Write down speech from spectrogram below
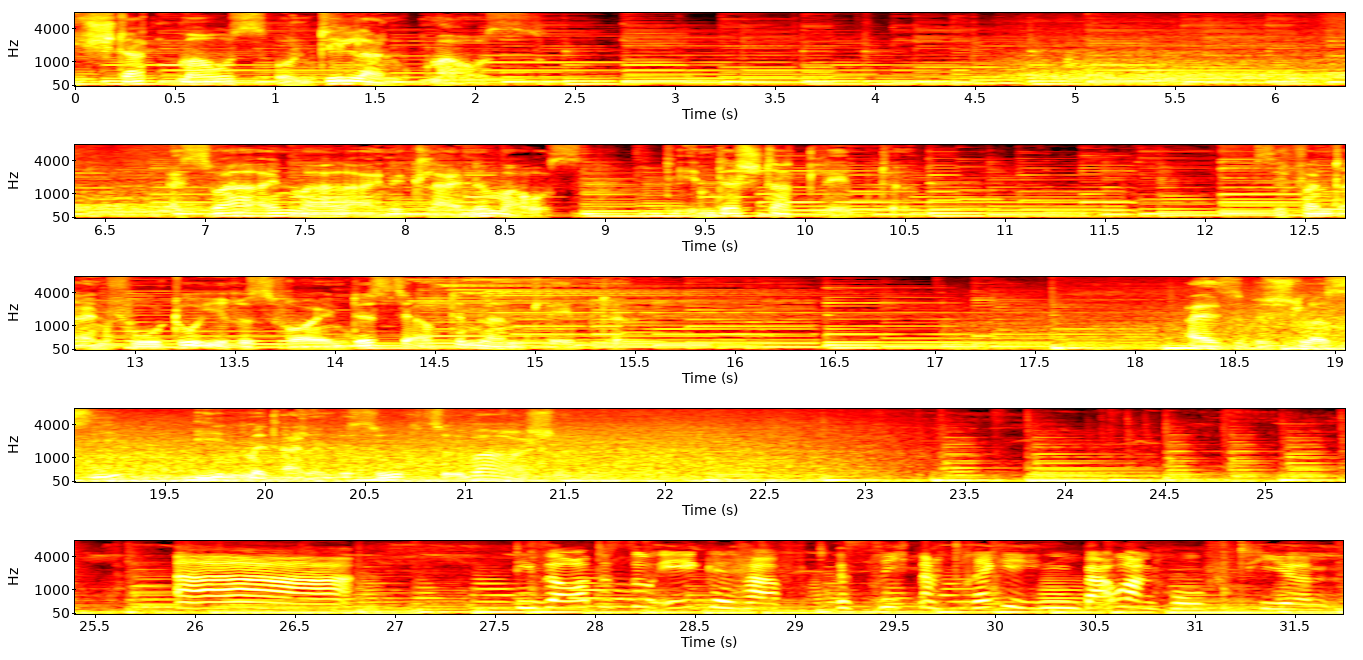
Die Stadtmaus und die Landmaus Es war einmal eine kleine Maus, die in der Stadt lebte. Sie fand ein Foto ihres Freundes, der auf dem Land lebte. Also beschloss sie, ihn mit einem Besuch zu überraschen. Ah, dieser Ort ist so ekelhaft. Es riecht nach dreckigen Bauernhoftieren.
